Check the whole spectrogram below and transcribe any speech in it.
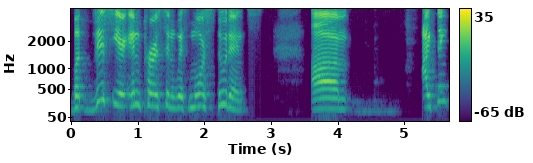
but this year in person with more students, Um, I think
